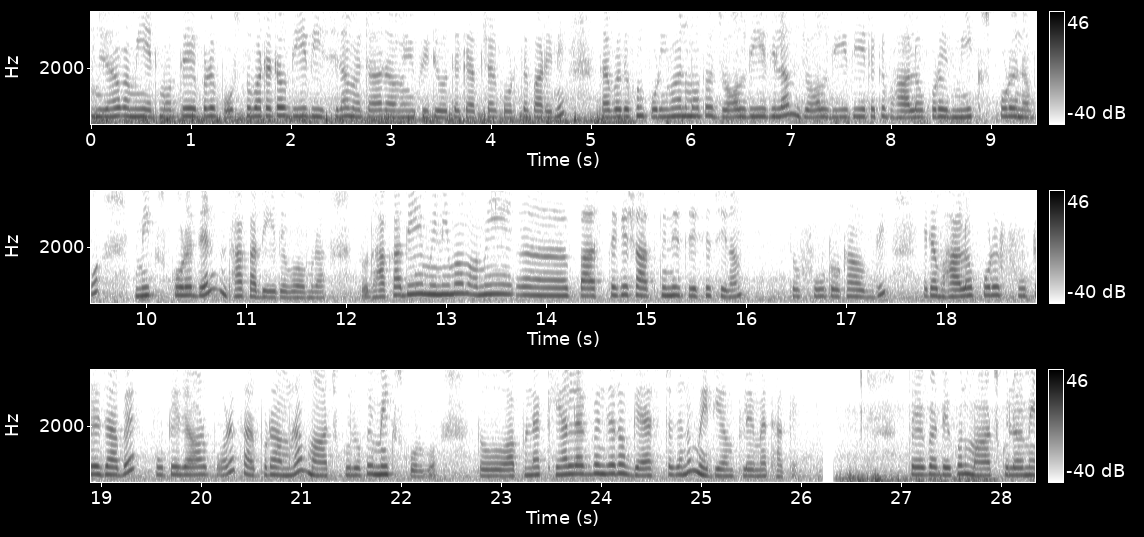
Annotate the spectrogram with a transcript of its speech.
যাই হোক, আমি এর মধ্যে এরপরে পোস্ত বাটাটাও দিয়ে দিয়েছিলাম। এটা আর আমি ভিডিওতে ক্যাপচার করতে পারিনি। তারপরে দেখুন, পরিমাণ মতো জল দিয়ে দিলাম। জল দিয়ে দিয়ে এটাকে ভালো করে মিক্স করে নেব। মিক্স করে দেন ঢাকা দিয়ে দেবো আমরা। তো ঢাকা দিয়ে মিনিমাম আমি পাঁচ থেকে সাত মিনিট রেখেছিলাম। তো ফুট ওঠা অবধি। এটা ভালো করে ফুটে যাবে। ফুটে যাওয়ার পরে তারপরে আমরা মাছগুলোকে মিক্স করব। তো আপনারা খেয়াল রাখবেন যেন গ্যাসটা যেন মিডিয়াম ফ্লেমে থাকে। তো এবার দেখুন মাছগুলো আমি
